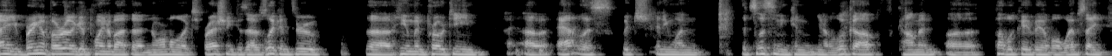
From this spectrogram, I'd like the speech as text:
Uh, you bring up a really good point about the normal expression because I was looking through the human protein uh, atlas, which anyone that's listening can you know look up, common uh, publicly available website.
